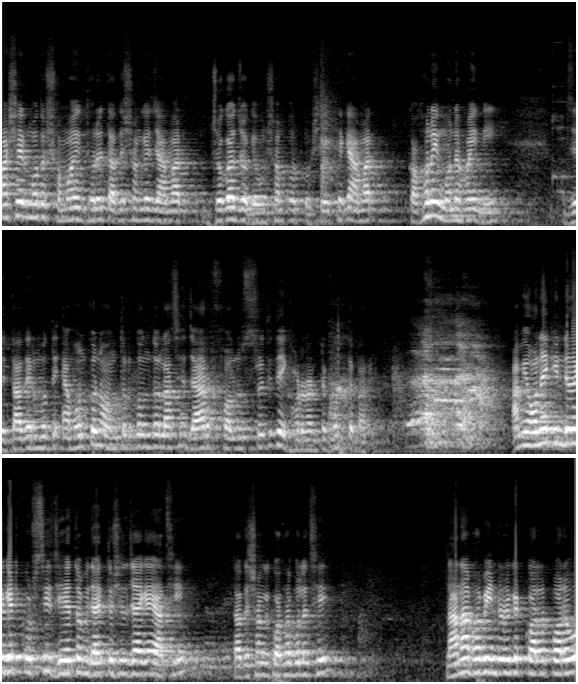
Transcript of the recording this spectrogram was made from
মাসের মতো সময় ধরে তাদের সঙ্গে যে আমার যোগাযোগ এবং সম্পর্ক, সেই থেকে আমার কখনোই মনে হয়নি যে তাদের মধ্যে এমন কোনো অন্তর্গোন্দল আছে যার ফলশ্রুতিতে এই ঘটনাটা ঘটতে পারে। আমি অনেক ইন্টারোগেট করছি, যেহেতু আমি দায়িত্বশীল জায়গায় আছি, তাদের সঙ্গে কথা বলেছি। নানাভাবে ইন্টারোগেট করার পরেও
